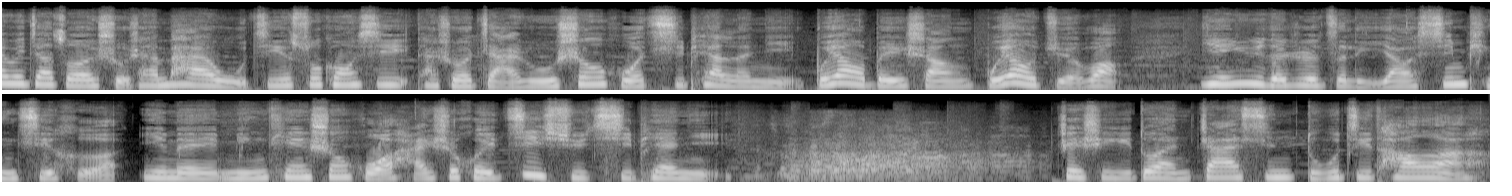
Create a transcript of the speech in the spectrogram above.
一位叫做蜀山派舞姬苏空兮，他说：“假如生活欺骗了你，不要悲伤，不要绝望，阴郁的日子里要心平气和，因为明天生活还是会继续欺骗你。”这是一段扎心毒鸡汤啊！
